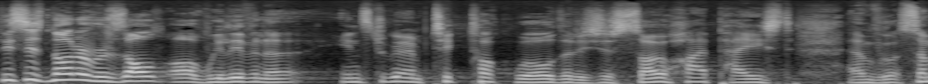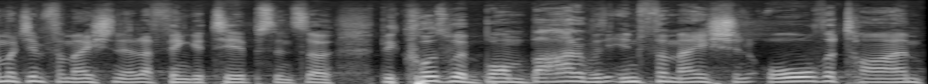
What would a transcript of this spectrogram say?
This is not a result of we live in an Instagram, TikTok world that is just so high paced and we've got so much information at our fingertips. And so, because we're bombarded with information all the time,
